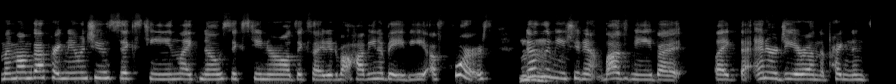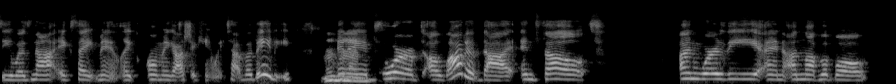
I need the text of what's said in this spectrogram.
my mom got pregnant when she was 16, like no 16 year old's excited about having a baby. Of course, mm-hmm. doesn't mean she didn't love me, but like the energy around the pregnancy was not excitement like oh my gosh i can't wait to have a baby mm-hmm. and i mm-hmm. absorbed a lot of that and felt unworthy and unlovable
